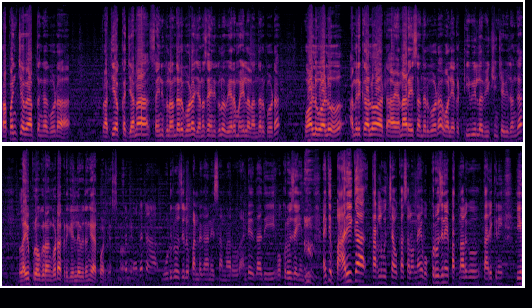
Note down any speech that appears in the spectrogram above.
ప్రపంచవ్యాప్తంగా కూడా ప్రతి ఒక్క జన సైనికులందరూ కూడా జన సైనికులు వీర మహిళలందరూ కూడా వాళ్ళు వాళ్ళు అమెరికాలో ఎన్ఆర్ఐస్ అందరూ కూడా వాళ్ళ యొక్క టీవీలో వీక్షించే విధంగా లైవ్ ప్రోగ్రామ్ కూడా అక్కడికి వెళ్ళే విధంగా ఏర్పాటు చేస్తున్నారు. మొదట మూడు రోజులు పండగ అనేసి అన్నారు. అంటే అది ఒక్క రోజు అయింది అయితే భారీగా తరలి వచ్చే అవకాశాలు ఉన్నాయి. ఒక్క రోజునే పద్నాలుగు తారీఖుని ఈ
